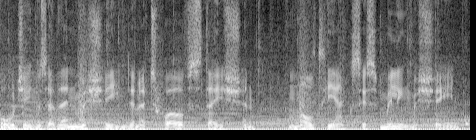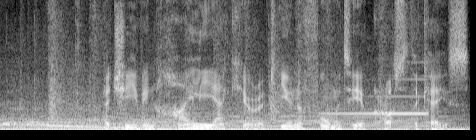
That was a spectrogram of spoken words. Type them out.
Forgings are then machined in a 12-station multi-axis milling machine, achieving highly accurate uniformity across the case.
